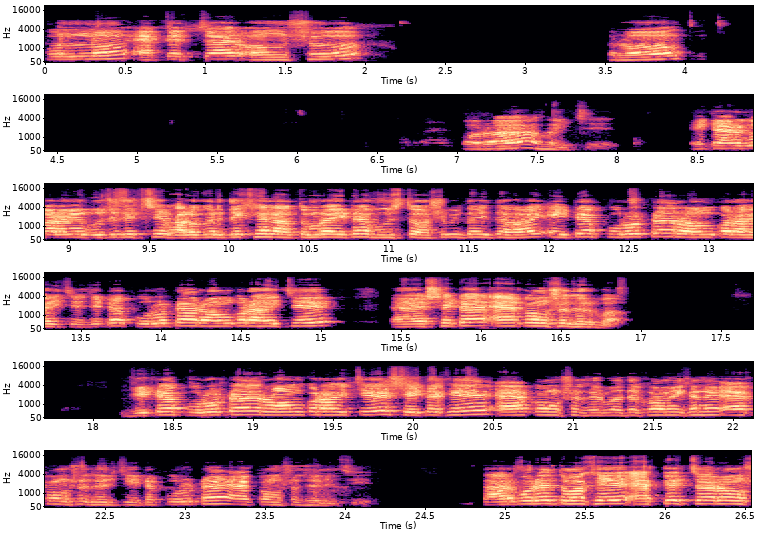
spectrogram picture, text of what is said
পণ্য, একের চার অংশ রং করা হয়েছে। এটা আরেকবার আমি বুঝে দিচ্ছি, ভালো করে দেখে না তোমরা এটা বুঝতে অসুবিধা দিতে হয়। এটা পুরোটা রং করা হয়েছে, যেটা পুরোটা রং করা হয়েছে সেটা এক অংশ ধরবা। যেটা পুরোটা রং করা হয়েছে, সেটাকে এক অংশ ধরবা। দেখো, আমি এখানে এক অংশ ধরেছি, এটা পুরোটা এক অংশ ধরেছি। তারপরে তোমাকে একের চার অংশ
